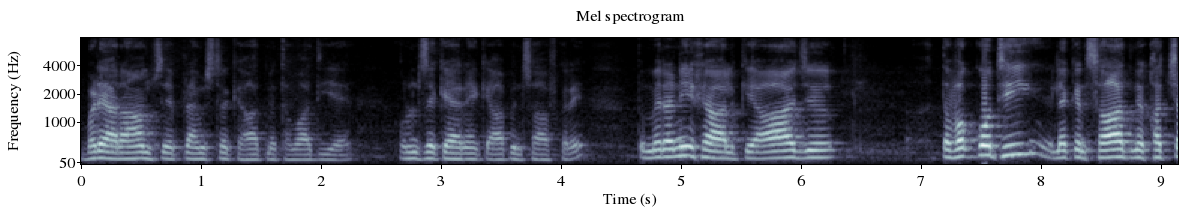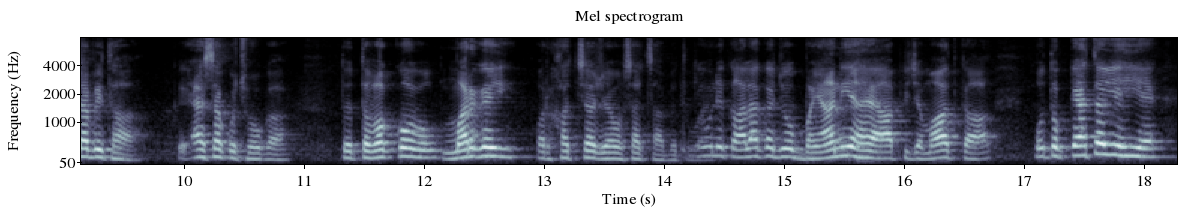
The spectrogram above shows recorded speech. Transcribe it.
बड़े आराम से प्राइम मिनिस्टर के हाथ में थमा दिया है और उनसे कह रहे हैं कि आप इंसाफ करें। तो मेरा नहीं ख्याल कि आज तो थी, लेकिन साथ में खदशा भी था कि ऐसा कुछ होगा। तो तो मर गई और खदशा जो है वो सच साबित हुआ। निकाला का जो बयानिया है आपकी जमात का, वो तो कहता यही है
